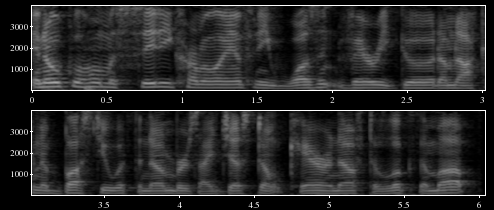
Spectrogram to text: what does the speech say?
In Oklahoma City, Carmelo Anthony wasn't very good. I'm not going to bust you with the numbers, I just don't care enough to look them up.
